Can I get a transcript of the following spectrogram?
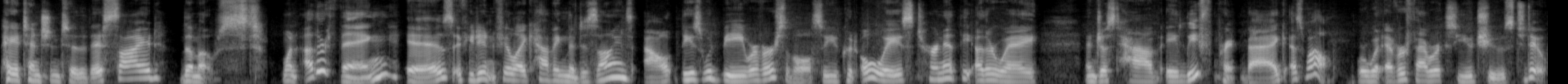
pay attention to this side the most. One other thing is if you didn't feel like having the designs out, these would be reversible. So you could always turn it the other way and just have a leaf print bag as well or whatever fabrics you choose to do.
